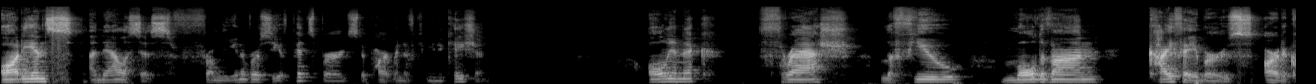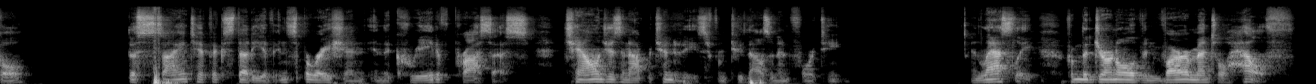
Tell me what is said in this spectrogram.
Audience analysis from the University of Pittsburgh's Department of Communication. Oleynick, Thrash, LeFew, Moldovan, Kieffaber's article, The Scientific Study of Inspiration in the Creative Process Challenges and Opportunities from 2014. And lastly, from the Journal of Environmental Health,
